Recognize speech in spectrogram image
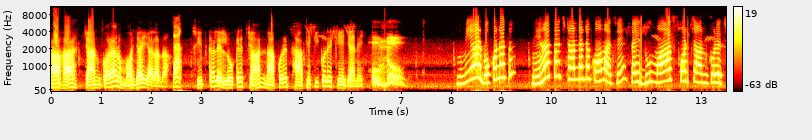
আহা, চান করার মজাই আলাদা। শীতকালে লোকে চান না করে থাকে কি করে কে জানে? তুমি আর বকো না তো। নেহাত আজ ঠান্ডাটা কম আছে তাই দু মাস পর চান করেছ।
